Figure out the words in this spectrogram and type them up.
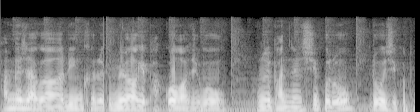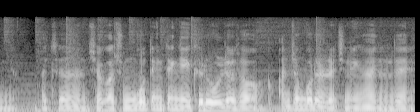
판매자가 링크를 교묘하게 바꿔가지고 돈을 받는 식으로 이루어지거든요. 하여튼 제가 중고 땡땡에 글을 올려서 안전거래를 진행하였는데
